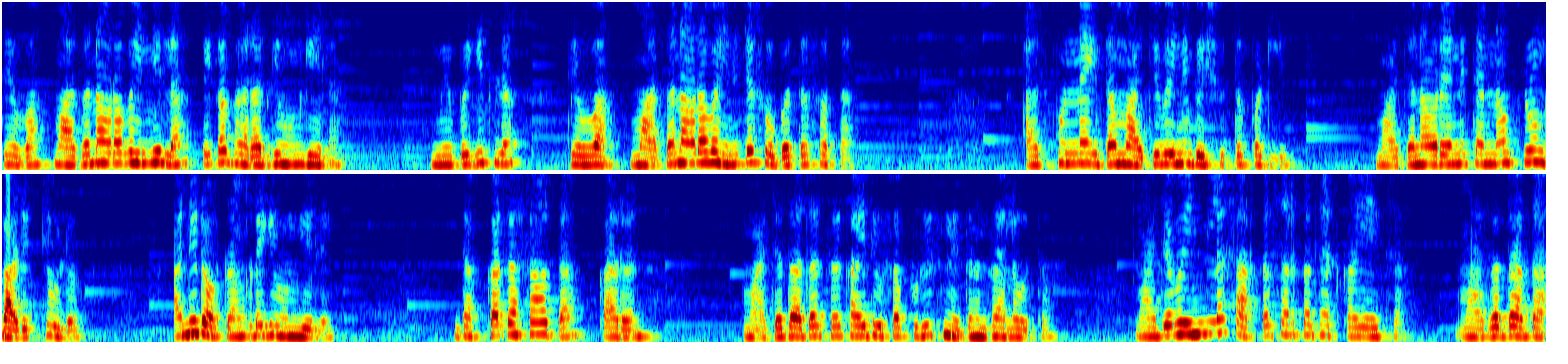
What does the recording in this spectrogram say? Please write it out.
तेव्हा माझा नवरा बहिणीला एका घरात घेऊन गेला. मी बघितलं तेव्हा माझा नवरा बहिणीच्या सोबतच होता. आज पुन्हा एकदा माझी बहिणी बेशुद्ध पडली. माझ्या नवऱ्याने त्यांना उचलून गाडीत ठेवलं आणि डॉक्टरांकडे घेऊन गेले. धक्काच असा होता कारण माझ्या दादाचं काही दिवसापूर्वीच निधन झालं होतं. माझ्या बहिणीला सारखा सारखा झटका यायचा. माझा दादा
